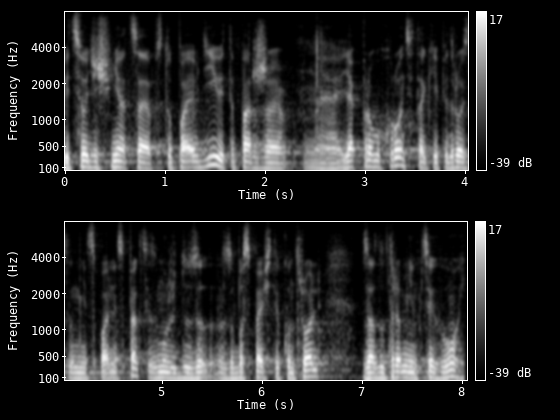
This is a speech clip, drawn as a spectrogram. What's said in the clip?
Від сьогоднішнього дня це вступає в дію. І тепер же е, як правоохоронці, так і підрозділи муніципальної інспекції зможуть забезпечити контроль за дотриманням цих вимог.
